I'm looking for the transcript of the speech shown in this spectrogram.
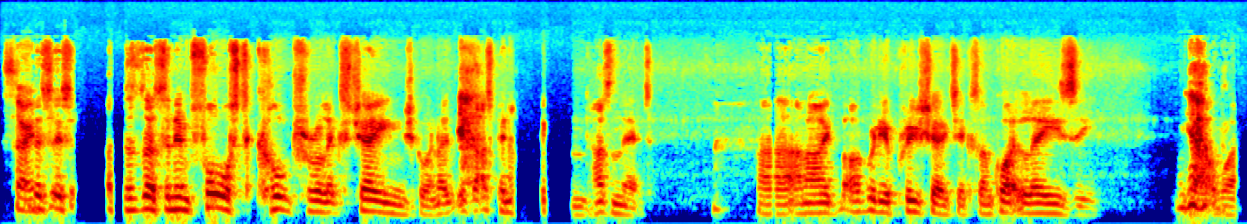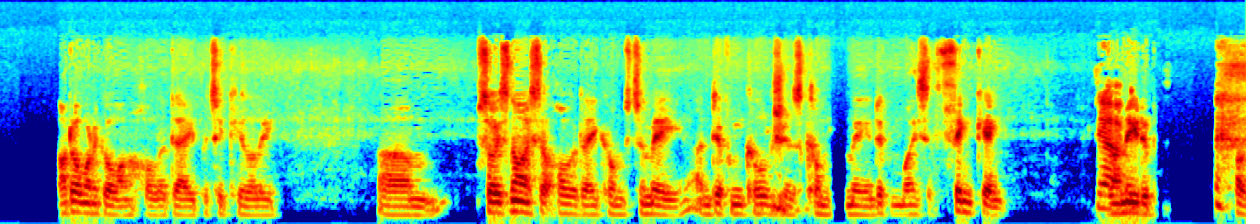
sorry. there's, there's, an enforced cultural exchange going on. That's been hasn't it? Uh, and I, I really appreciate it because i'm quite lazy yeah. i don't want to go on holiday particularly. Um, so it's nice that holiday comes to me and different cultures come to me and different ways of thinking. Yeah. I need a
